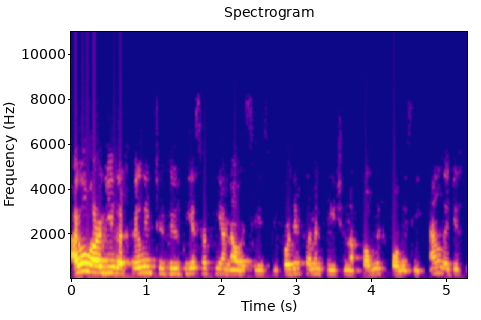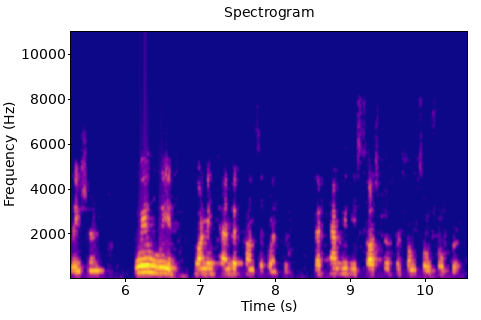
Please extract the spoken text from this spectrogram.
I will argue that failing to do DSRP analysis before the implementation of public policy and legislation will lead to unintended consequences that can be disastrous for some social groups.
